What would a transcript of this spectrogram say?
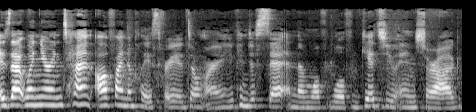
Is that when you're intent, I'll find a place for you. Don't worry. You can just sit and then we'll, we'll get you in Shirag.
